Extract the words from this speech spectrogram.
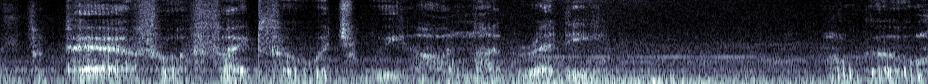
We prepare for a fight for which we are not ready. We'll go.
